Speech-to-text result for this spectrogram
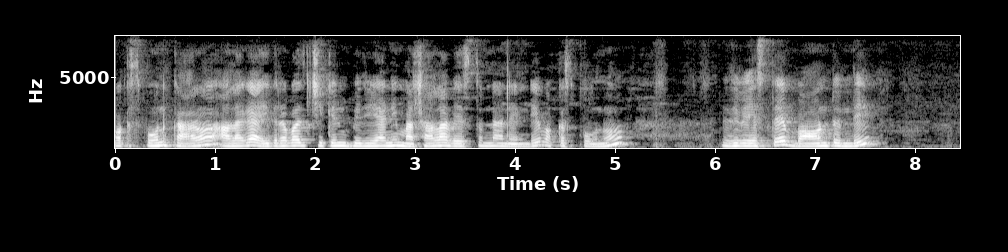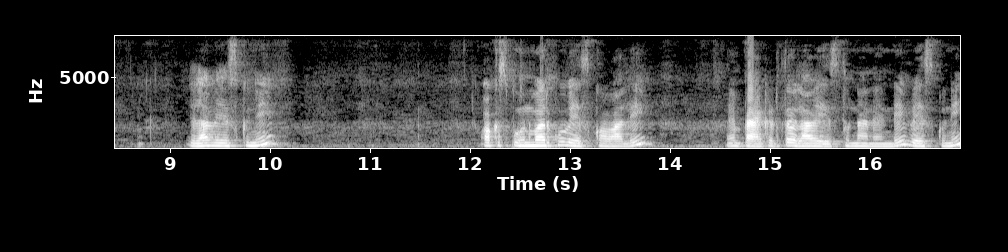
ఒక స్పూన్ కారం అలాగే హైదరాబాద్ చికెన్ బిర్యానీ మసాలా వేస్తున్నానండి ఒక స్పూను. ఇది వేస్తే బాగుంటుంది. ఇలా వేసుకుని ఒక స్పూన్ వరకు వేసుకోవాలి. నేను ప్యాకెట్తో ఇలా వేస్తున్నానండి. వేసుకుని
